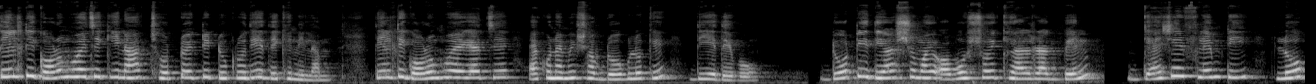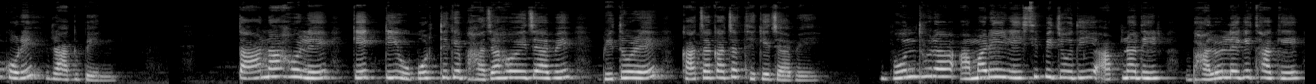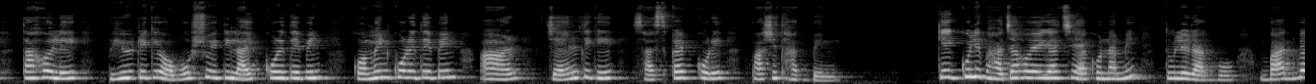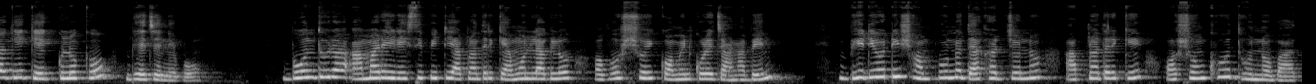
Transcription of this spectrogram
তেলটি গরম হয়েছে কি না ছোট্ট একটি টুকরো দিয়ে দেখে নিলাম। তেলটি গরম হয়ে গেছে, এখন আমি সব ডোগুলোকে দিয়ে দেব। ডোটি দেওয়ার সময় অবশ্যই খেয়াল রাখবেন, গ্যাসের ফ্লেমটি লো করে রাখবেন। তা না হলে কেকটি উপর থেকে ভাজা হয়ে যাবে, ভিতরে কাঁচা কাঁচা থেকে যাবে। বন্ধুরা, আমার এই রেসিপি যদি আপনাদের ভালো লেগে থাকে, তাহলে ভিডিওটিকে অবশ্যই একটি লাইক করে দেবেন কমেন্ট করে দেবেন, আর চ্যানেলটিকে সাবস্ক্রাইব করে পাশে থাকবেন। কেকগুলি ভাজা হয়ে গেছে, এখন আমি তুলে রাখব। বাদ বাকি কেকগুলোকেও ভেজে নেব। বন্ধুরা, আমার এই রেসিপিটি আপনাদের কেমন লাগল অবশ্যই কমেন্ট করে জানাবেন। ভিডিওটি সম্পূর্ণ দেখার জন্য আপনাদেরকে অসংখ্য ধন্যবাদ।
